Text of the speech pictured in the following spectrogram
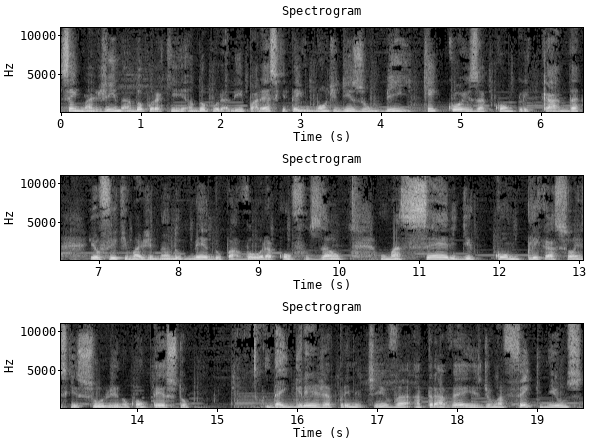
Você imagina, andou por aqui, andou por ali, parece que tem um monte de zumbi. Que coisa complicada. Eu fico imaginando medo, pavor, a confusão, uma série de complicações que surgem no contexto da igreja primitiva através de uma fake news,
